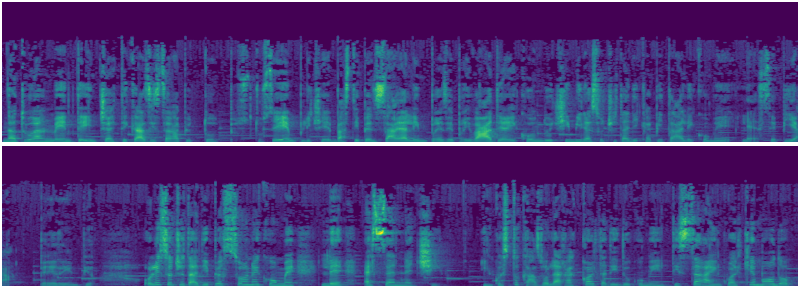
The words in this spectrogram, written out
Naturalmente in certi casi sarà piuttosto semplice, basti pensare alle imprese private riconducibili a società di capitali come le SPA, per esempio, o le società di persone come le SNC. In questo caso la raccolta dei documenti sarà in qualche modo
